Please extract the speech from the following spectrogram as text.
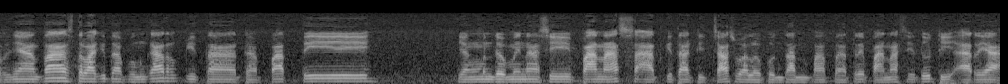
Ternyata setelah kita bongkar kita dapati yang mendominasi panas saat kita dicas walaupun tanpa baterai panas itu di area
